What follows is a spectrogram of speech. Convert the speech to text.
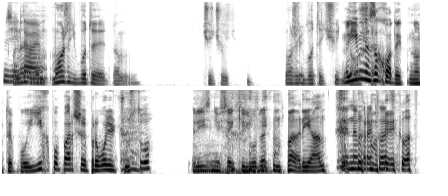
Вони можуть бути там чуть-чуть. Можуть Чуть. бути чуть Ну їм не заходить. Ну, типу, їх, по-перше, приводять чувство. Різні всякі люди. Маріан, Ти, наприклад.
